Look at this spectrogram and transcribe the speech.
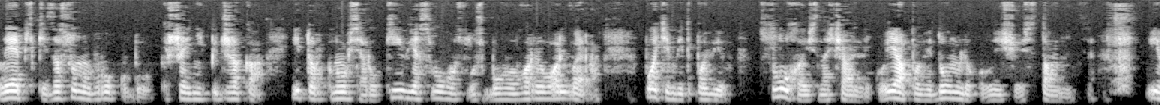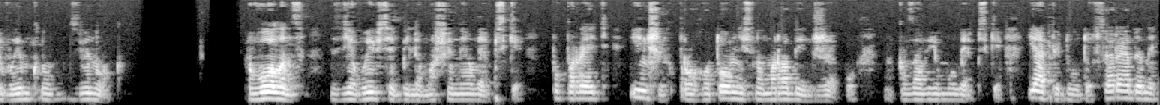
Лепський засунув руку до кишені піджака і торкнувся руків'я свого службового револьвера. Потім відповів Слухаюсь, начальнику, я повідомлю, коли щось станеться, і вимкнув дзвінок. Воленс з'явився біля машини Лепські. Попередь інших про готовність номер один Джеку, наказав йому Лепський. Я піду до середини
